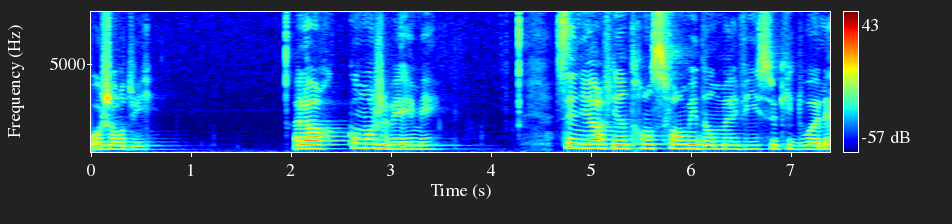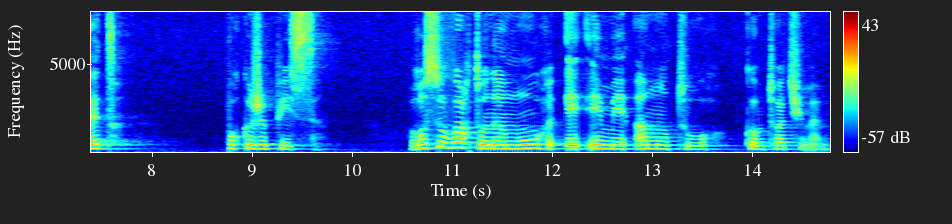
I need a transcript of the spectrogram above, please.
aujourd'hui. Alors, comment je vais aimer? Seigneur, viens transformer dans ma vie ce qui doit l'être pour que je puisse recevoir ton amour et aimer à mon tour comme toi tu m'aimes.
